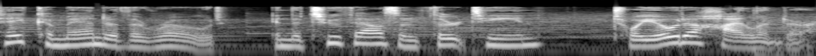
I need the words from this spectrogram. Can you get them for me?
Take command of the road in the 2013 Toyota Highlander.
